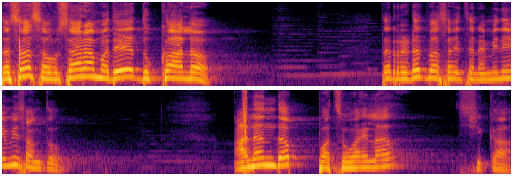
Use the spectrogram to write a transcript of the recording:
तसं संसारामध्ये दुःख आलं तर रडत बसायचं नाही. मी नेहमी सांगतो आनंद पचवायला शिका.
